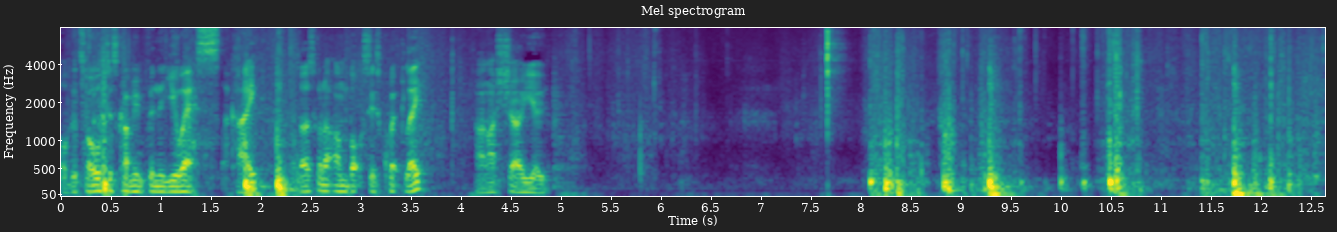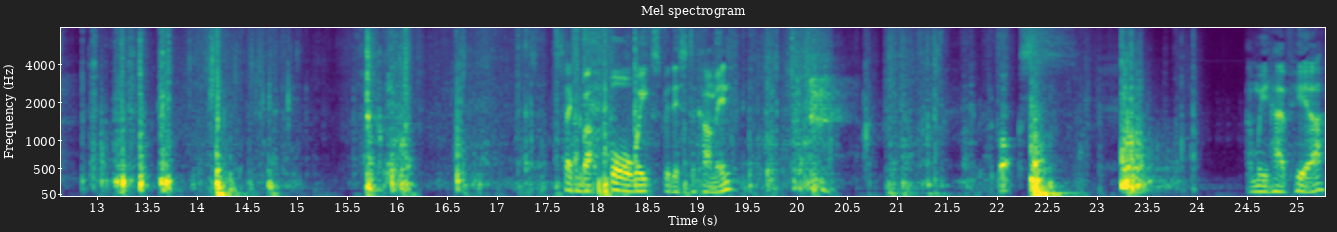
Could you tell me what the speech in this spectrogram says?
of the tool, just coming from the US, okay? So I'm just going to unbox this quickly and I'll show you. It's taken about four weeks for this to come in. the box. And we have here,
